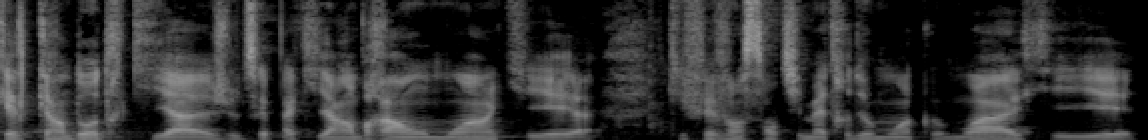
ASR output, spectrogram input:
quelqu'un d'autre qui a, je ne sais pas, qui a un bras en moins, qui, est, qui fait 20 cm de moins que moi, qui,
